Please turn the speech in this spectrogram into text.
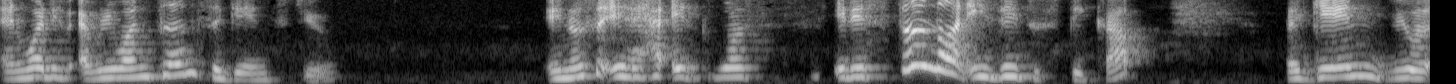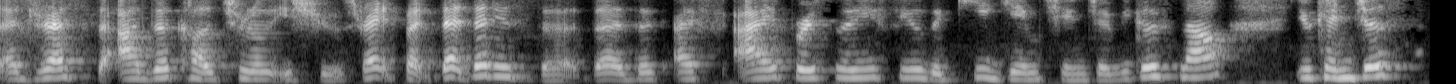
And what if everyone turns against you? You know so it, it was it is still not easy to speak up again we will address the other cultural issues right? But that that is the the, the I, I personally feel the key game changer because now you can just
